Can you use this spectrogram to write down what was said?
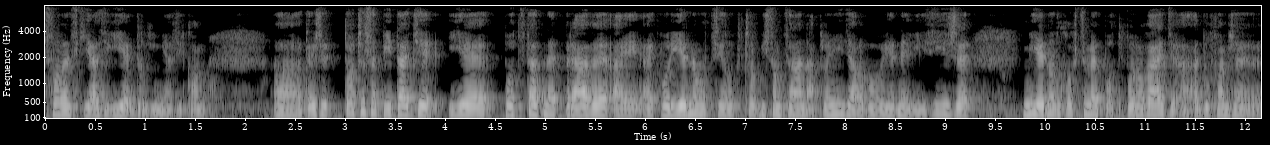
slovenský jazyk je druhým jazykom. Uh, takže to, čo sa pýtate, je podstatné práve aj, aj kvôli jednomu cieľu, čo by som chcela naplniť, alebo jednej vízii, že my jednoducho chceme podporovať a dúfam, že, e,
